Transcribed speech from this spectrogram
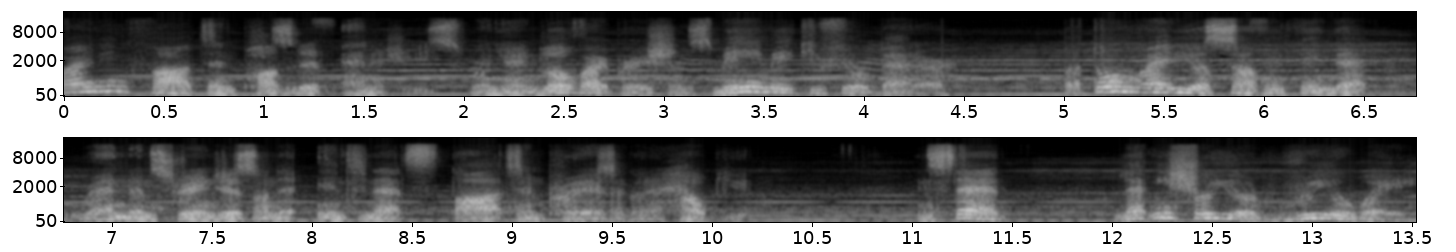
Finding thoughts and positive energies when you're in low vibrations may make you feel better, but don't lie to yourself and think that random strangers on the internet's thoughts and prayers are going to help you. Instead, let me show you a real way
